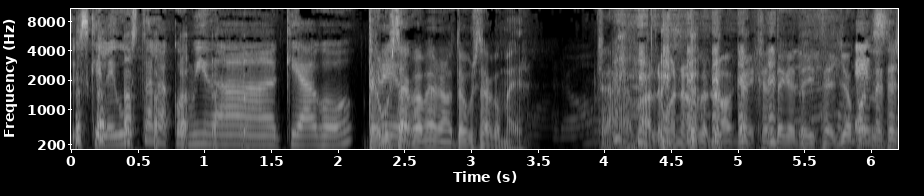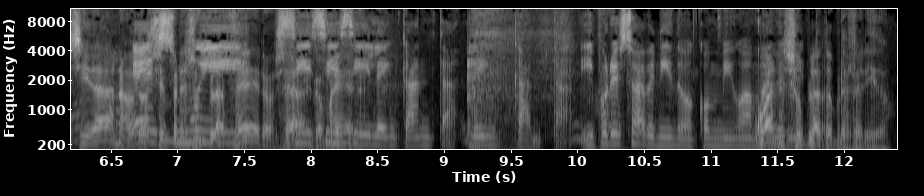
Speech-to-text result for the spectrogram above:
es que le gusta la comida que hago. ¿Te gusta comer o no te gusta comer? Claro, vale, bueno, no, que hay gente que te dice, yo por Es- necesidad, nosotros siempre muy- es un placer, o sea, sí, comer. sí, sí, le encanta, le encanta. Y por eso ha venido conmigo a ¿Cuál es su Madrid. plato preferido?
